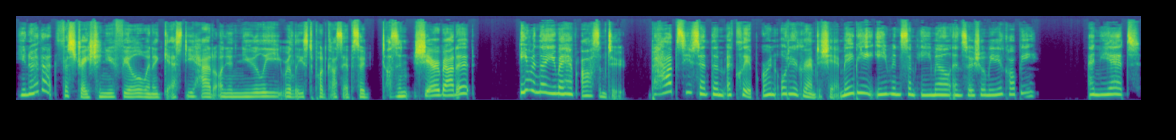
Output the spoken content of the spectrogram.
You know that frustration you feel when a guest you had on your newly released podcast episode doesn't share about it? Even though you may have asked them to. Perhaps you sent them a clip or an audiogram to share, maybe even some email and social media copy. And yet,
